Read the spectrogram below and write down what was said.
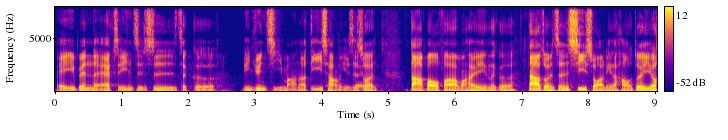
哎，一边的 X 因子是这个林俊杰嘛，然后第一场也是算大爆发嘛，还那个大转身戏耍你的好队友。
